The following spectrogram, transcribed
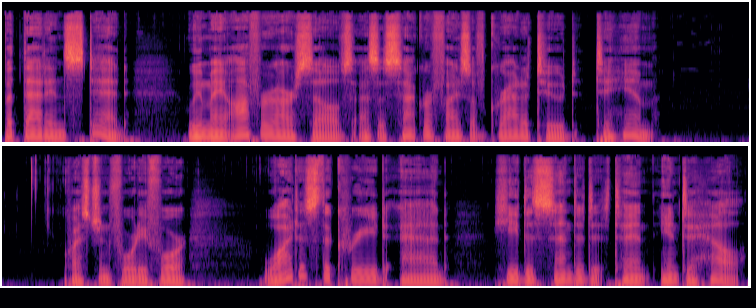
but that instead we may offer ourselves as a sacrifice of gratitude to Him. Question 44. Why does the Creed add, He descended into hell?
